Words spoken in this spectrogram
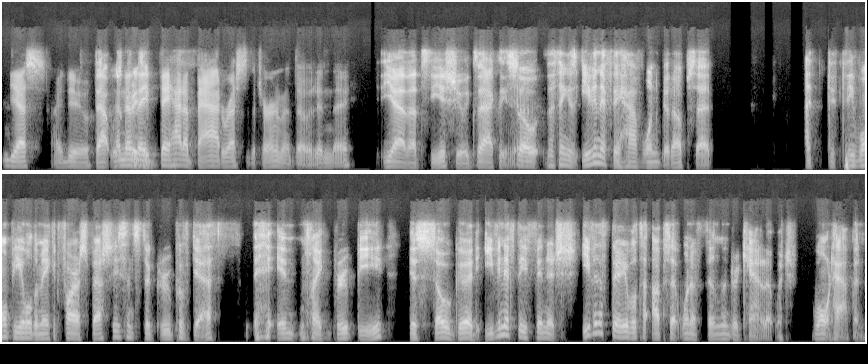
Yes, I do. That was and then they, they had a bad rest of the tournament though, didn't they? Yeah, that's the issue exactly. Yeah. So the thing is, even if they have one good upset, I, they won't be able to make it far, especially since the group of death in like Group B is so good. Even if they finish, even if they're able to upset one of Finland or Canada, which won't happen,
